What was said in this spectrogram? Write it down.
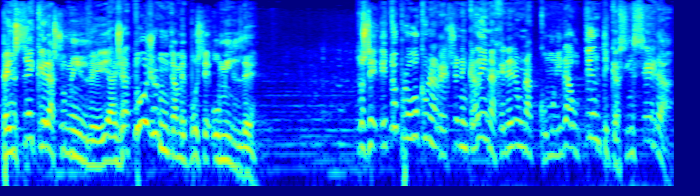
Pensé que eras humilde y allá tú yo nunca me puse humilde. Entonces, esto provoca una reacción en cadena, genera una comunidad auténtica, sincera.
